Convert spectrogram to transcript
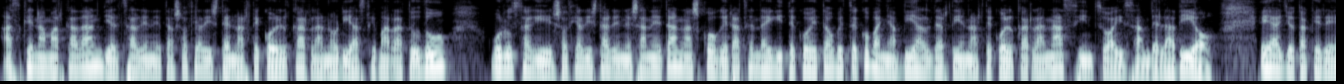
azken amarkadan jeltzalen eta sozialisten arteko elkarlan hori azpimarratu du, buruzagi sozialistaren esanetan asko geratzen da egiteko eta hobetzeko baina bi alderdien arteko elkarlana zintzoa izan dela dio. EAJak ere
